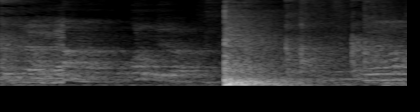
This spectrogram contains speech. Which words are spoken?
Thank you.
